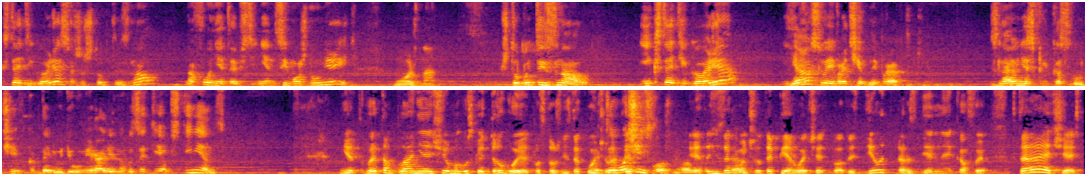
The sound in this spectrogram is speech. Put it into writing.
Кстати говоря, Саша, чтобы ты знал, на фоне этой абстиненции можно умереть. Можно. Чтобы ты знал. И, кстати говоря, я в своей врачебной практике знаю несколько случаев, когда люди умирали на высоте абстиненции. Нет, в этом плане я еще могу сказать другое, я просто тоже не закончил. Это, очень сложный вопрос. Это не закончил, это первая часть была. То есть делать раздельные кафе. Вторая часть.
